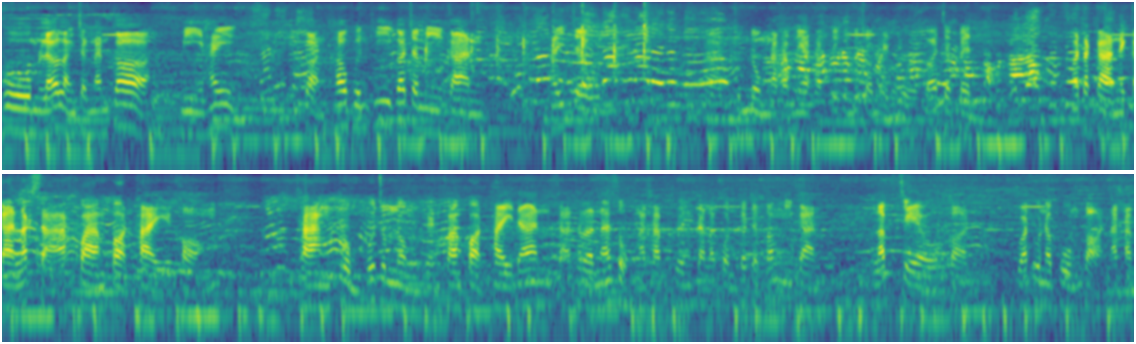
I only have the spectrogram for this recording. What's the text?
ภูมิ แล้วหลังจากนั้นก็มีให้ก่อนเข้าพื้นที่ก็จะมีการให้เจลอ่าชุมนุมนะครับเนี่ยครับที่คุณผู้ชมเห็นอยู่ก็จะเป็นมาตรการในการรักษาความปลอดภัยของทางกลุ่มผู้ชุมนุมเป็นความปลอดภัยด้านสาธารณสุขนะครับเพื่อแต่ละคนก็จะต้องมีการรับเจลก่อนวัดอุณหภูมิก่อนนะครับ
